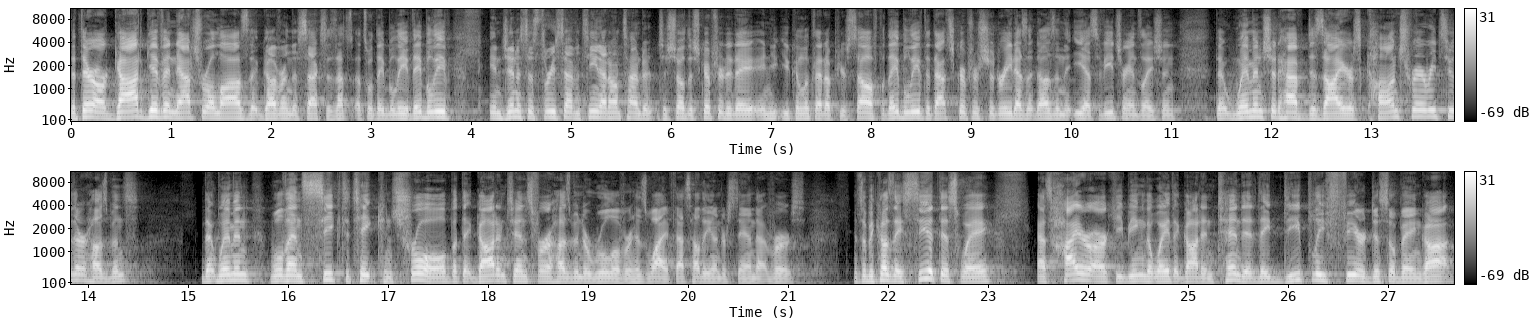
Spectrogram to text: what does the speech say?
that there are god-given natural laws that govern the sexes. That's, that's what they believe. They believe in genesis 3.17 i don't have time to, to show the scripture today and you, you, can look that up yourself but they believe that that scripture should read as it does in the esv translation that women should have desires contrary to their husbands that women will then seek to take control but that god intends for a husband to rule over his wife. That's how they understand that verse. And so because they see it this way as hierarchy being the way that god intended they deeply fear disobeying god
